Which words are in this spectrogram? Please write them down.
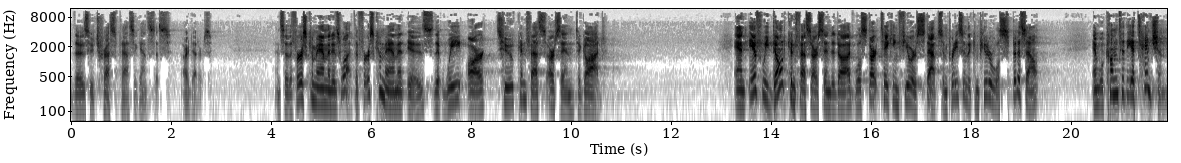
those who trespass against us, our debtors. And so the first commandment is what? The first commandment is that we are to confess our sin to God. And if we don't confess our sin to God, we'll start taking fewer steps, and pretty soon the computer will spit us out and will come to the attention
